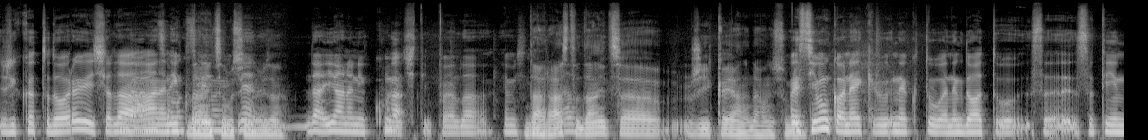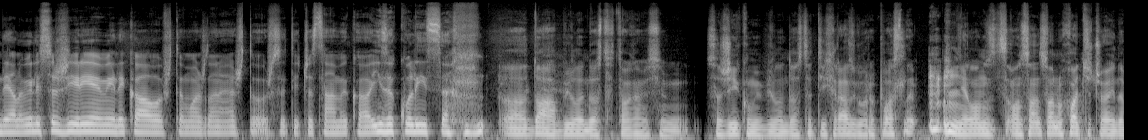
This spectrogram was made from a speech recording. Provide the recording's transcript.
Žika Todorović, jel da, da Ana Nikolić? Danica Musinović, da. Da, i Ana Nikolić, da. tipa, jel da? Ja mislim, da, da Rasta, da. Danica, Žika i Ana, da, oni su bili. Jesi imao kao neku, neku tu anegdotu sa, sa tim delom, ili sa žirijem, ili kao što možda nešto što se tiče same kao iza kulisa? da, bilo je dosta toga, mislim, sa Žikom je bilo dosta tih razgovora posle, jer on, on sam stvarno hoće čovjek da,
